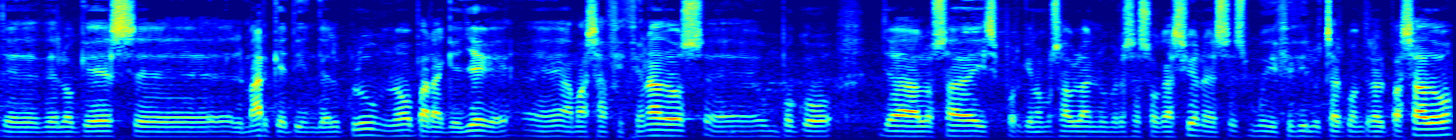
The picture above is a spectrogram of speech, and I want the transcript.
de, lo que es eh, el marketing del club, ¿no? Para que llegue a más aficionados. Un poco, ya lo sabéis porque lo hemos hablado en numerosas ocasiones, es muy difícil luchar contra el pasado,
